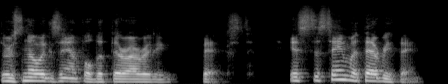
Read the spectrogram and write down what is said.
there's no example that they're already fixed. It's the same with everything.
